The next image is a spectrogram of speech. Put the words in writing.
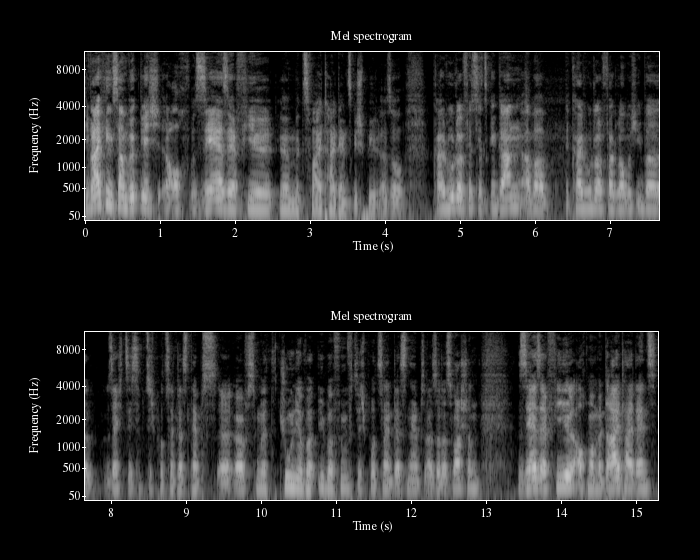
Die Vikings haben wirklich auch sehr, sehr viel äh, mit zwei Titans gespielt. Also Kyle Rudolph ist jetzt gegangen, aber Kyle Rudolph war, glaube ich, über 60, 70 Prozent der Snaps. Äh, Irv Smith Jr. war über 50 Prozent der Snaps. Also das war schon sehr, sehr viel, auch mal mit drei Titans.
